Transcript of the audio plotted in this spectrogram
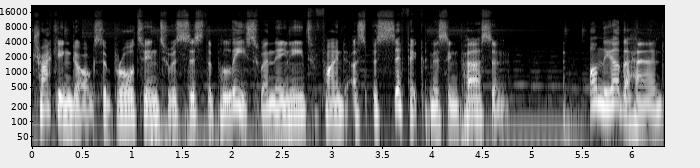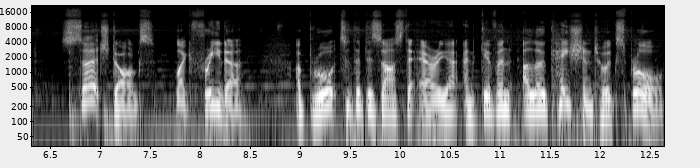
Tracking dogs are brought in to assist the police when they need to find a specific missing person. On the other hand, search dogs, like Frida, are brought to the disaster area and given a location to explore.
